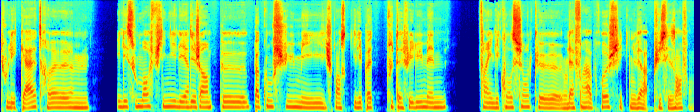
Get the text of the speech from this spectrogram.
tous les quatre. Il est sous morphine, il est déjà un peu, pas confus, mais je pense qu'il n'est pas tout à fait lui-même. Enfin, il est conscient que la fin approche et qu'il ne verra plus ses enfants.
